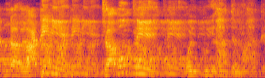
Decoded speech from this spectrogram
একটা লাঠি নিয়ে, চাবুক নিয়ে ওই দুই হাতে মারবে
